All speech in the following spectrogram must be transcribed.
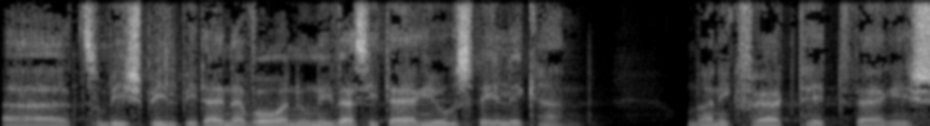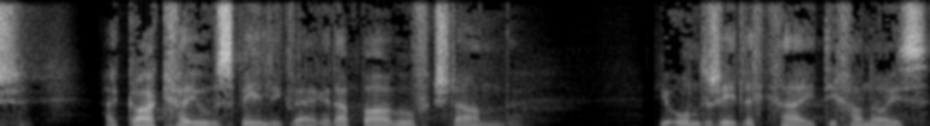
Äh, zum Beispiel bei denen, die eine universitäre Ausbildung haben. Und wenn ich gefragt hätte, wer ist, hat gar keine Ausbildung, wären ein paar aufgestanden. Die Unterschiedlichkeit, die kann uns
